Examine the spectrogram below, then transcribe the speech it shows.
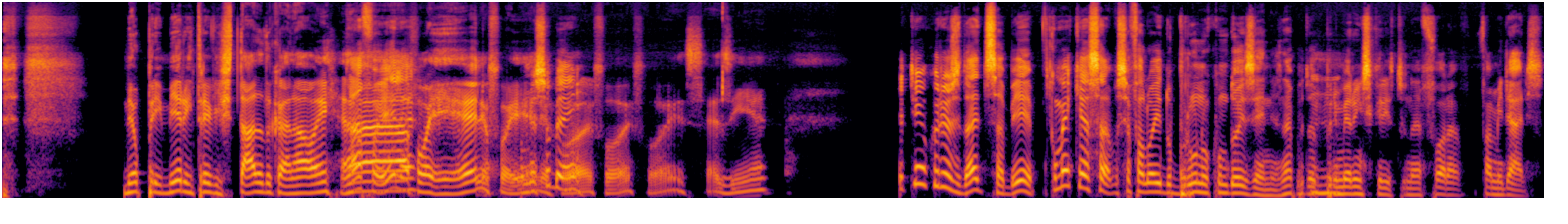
Meu primeiro entrevistado do canal, hein? Ah, foi ele, né? Foi ele, foi Começou ele. bem. Foi, foi, foi. Cezinha. Eu tenho curiosidade de saber como é que é essa. Você falou aí do Bruno com dois N's, né? Do Uhum. primeiro inscrito, né? Fora familiares.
